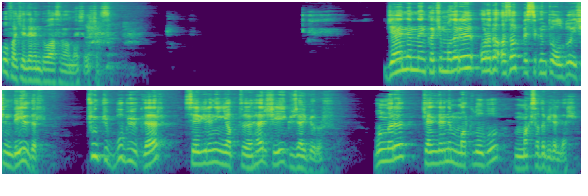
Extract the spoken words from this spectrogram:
Bu fakirlerin duasını almaya çalışacaksın. Cehennemden kaçınmaları orada azap ve sıkıntı olduğu için değildir. Çünkü bu büyükler sevgilinin yaptığı her şeyi güzel görür. Bunları kendilerinin matlubu, maksadı bilirler.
